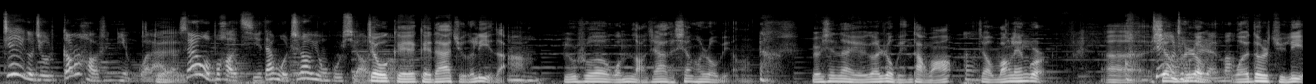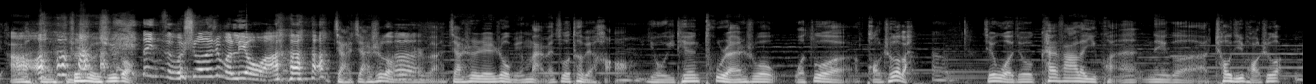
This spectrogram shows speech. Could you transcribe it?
这个就刚好是拧过来的。虽然我不好骑，但我知道用户需要什么。这我给给大家举个例子啊，嗯比如说我们老家的香河肉饼，比如现在有一个肉饼大王嗯叫王连贵儿，呃，香喷肉我都是举例啊，纯属虚构。那你怎么说的这么溜啊？假假设嘛嗯是吧？假设这肉饼买卖做得特别好嗯，有一天突然说我做跑车吧，嗯结果就开发了一款那个超级跑车，嗯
